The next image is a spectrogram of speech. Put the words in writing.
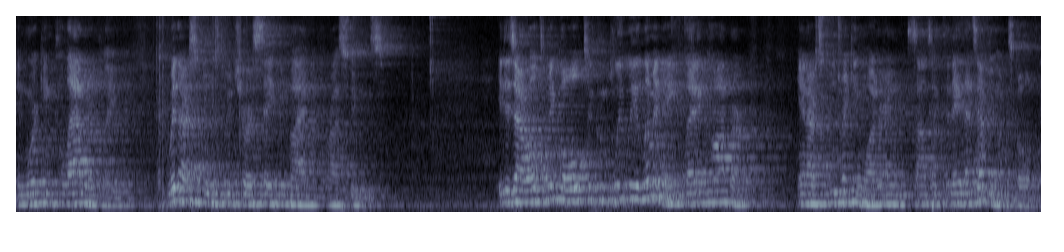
in working collaboratively with our schools to ensure a safe environment for our students. It is our ultimate goal to completely eliminate lead and copper in our school drinking water, and it sounds like today that's everyone's goal.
